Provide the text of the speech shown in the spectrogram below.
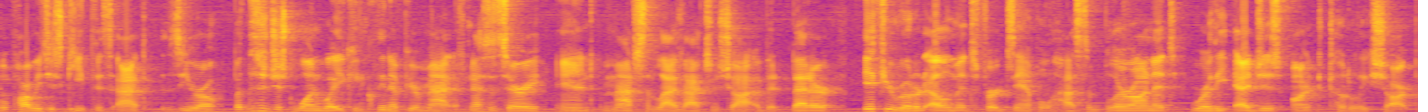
We'll probably just keep this at zero, but this is just one way you can clean up your matte if necessary and match the live action shot a bit better. If your rotored element, for example, has some blur on it where the edges aren't totally sharp.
